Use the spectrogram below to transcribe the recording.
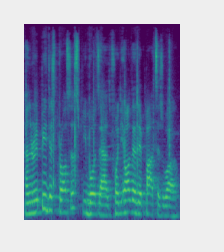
and repeat this process. Keyboards as for the other parts as well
